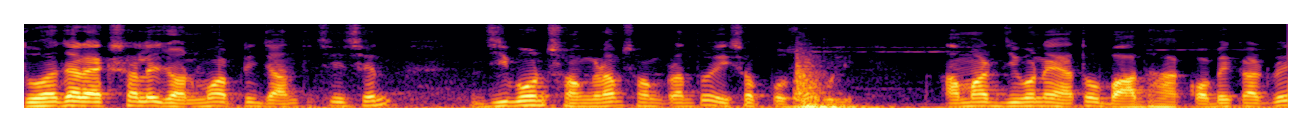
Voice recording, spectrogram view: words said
দু সালে জন্ম আপনি জানতে চেয়েছেন, জীবন সংগ্রাম সংক্রান্ত এইসব প্রশ্নগুলি। আমার জীবনে এত বাধা কবে কাটবে,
